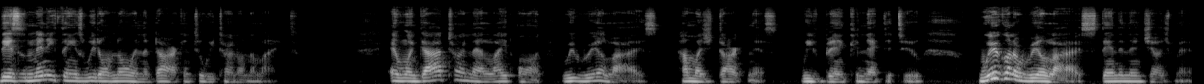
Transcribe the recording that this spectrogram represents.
There's many things we don't know in the dark until we turn on the light. And when God turned that light on, we realize how much darkness we've been connected to. We're going to realize, standing in judgment,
